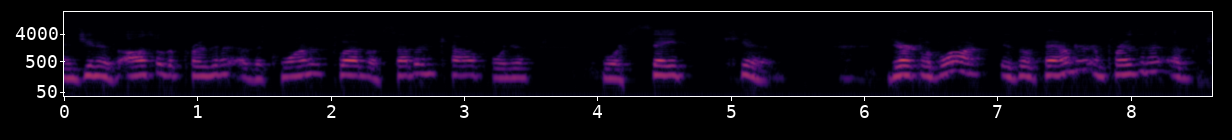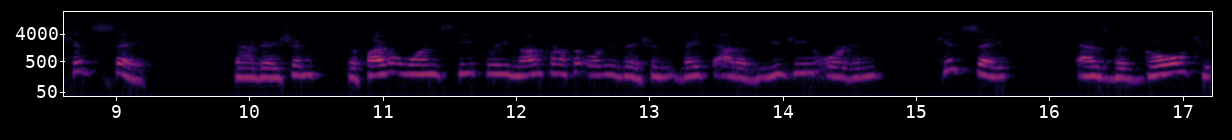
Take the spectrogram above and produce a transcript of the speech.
and Gina is also the president of the Kiwanis Club of Southern California for Safe Kids. Derek LeBlanc is a founder and president of Kids Safe Foundation, the 501c3 nonprofit organization based out of Eugene, Oregon. Kids Safe has the goal to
